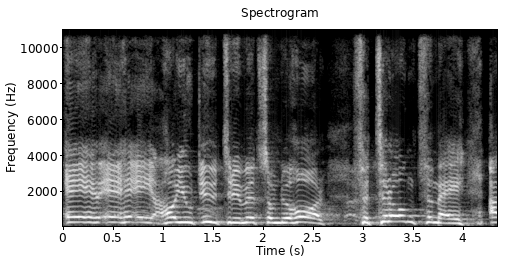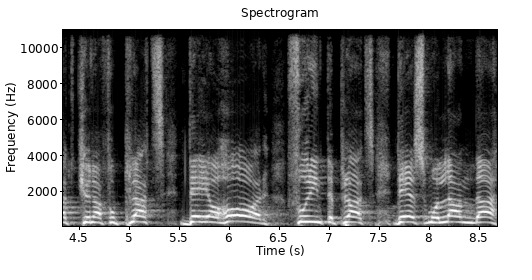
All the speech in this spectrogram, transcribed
är, är, är, har gjort utrymmet som du har för trångt för mig att kunna få plats. Det jag har får inte plats. Det är som att landa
